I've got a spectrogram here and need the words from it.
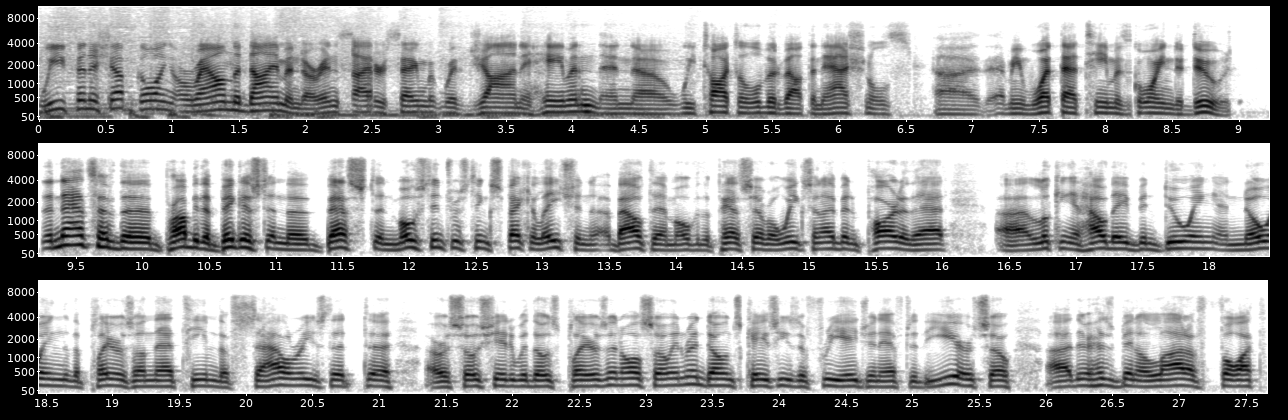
We finish up going around the diamond, our insider segment with Jon Heyman, and uh, we talked a little bit about the Nationals. Uh, I mean, what that team is going to do. The Nats have the probably the biggest and the best and most interesting speculation about them over the past several weeks, and I've been part of that. Uh, looking at how they've been doing and knowing the players on that team, the salaries that uh, are associated with those players, and also in Rendon's case, he's a free agent after the year. So uh, there has been a lot of thought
